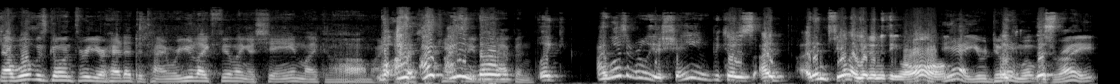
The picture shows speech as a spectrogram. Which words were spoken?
now what was going through your head at the time? Were you like feeling ashamed? Like, oh my well, I, gosh, I, can't I believe didn't know. happened. Like, I wasn't really ashamed because I I didn't feel I did anything wrong. Yeah, you were doing Like, what this- was right.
